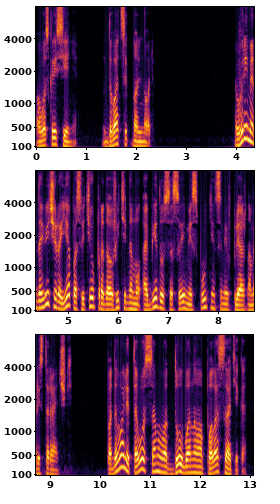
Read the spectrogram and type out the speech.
Воскресенье. 20.00. Время до вечера я посвятил продолжительному обеду со своими спутницами в пляжном ресторанчике. Подавали того самого долбанного полосатика –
